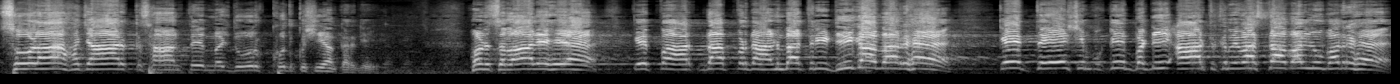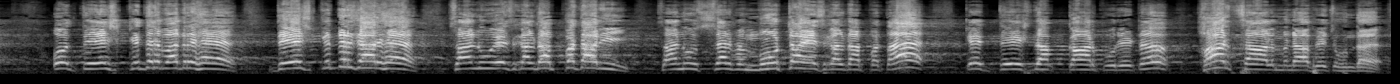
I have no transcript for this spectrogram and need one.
16000 ਕਿਸਾਨ ਤੇ ਮਜ਼ਦੂਰ ਖੁਦਕੁਸ਼ੀਆਂ ਕਰ ਗਏ। ਹੁਣ ਸਵਾਲ ਇਹ ਹੈ ਕਿ ਭਾਰਤ ਦਾ ਪ੍ਰਧਾਨ ਮੰਤਰੀ ਢੀਗਾ ਮਾਰ ਰਿਹਾ ਹੈ ਕਿ ਦੇਸ਼ ਕੀ ਵੱਡੀ ਆਰਥਿਕ ਵਿਵਸਥਾ ਵੱਲ ਨੂੰ ਵਧ ਰਿਹਾ ਹੈ? ਉਹ ਦੇਸ਼ ਕਿੱਧਰ ਵਧ ਰਿਹਾ ਹੈ? ਦੇਸ਼ ਕਿੱਧਰ ਜਾ ਰਿਹਾ ਹੈ? ਸਾਨੂੰ ਇਸ ਗੱਲ ਦਾ ਪਤਾ ਨਹੀਂ। ਸਾਨੂੰ ਸਿਰਫ ਮੋਟਾ ਇਸ ਗੱਲ ਦਾ ਪਤਾ ਹੈ ਕਿ ਦੇਸ਼ ਦਾ ਕਾਰਪੋਰੇਟ ਹਰ ਸਾਲ ਮੁਨਾਫੇ 'ਚ ਹੁੰਦਾ ਹੈ।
